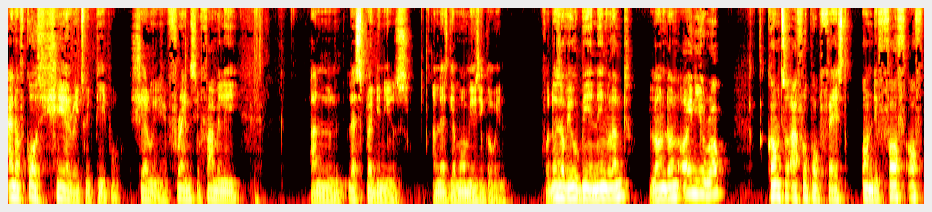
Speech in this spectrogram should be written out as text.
and of course, share it with people. Share with your friends, your family, and let's spread the news and let's get more music going. For those of you who be in England, London, or in Europe, come to Afropop Fest on the 4th of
